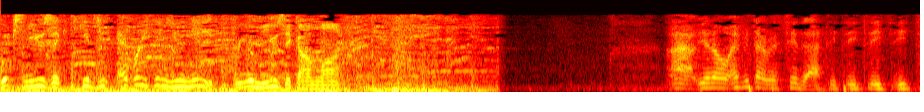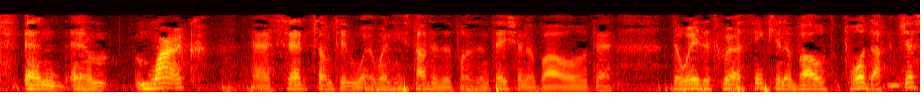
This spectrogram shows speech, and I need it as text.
Wix Music gives you everything you need for your music online. Uh, you know, every time I see that, it, it, it, it's and um, Mark uh, said something when he started the presentation about uh, the way that we are thinking about product. Just,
